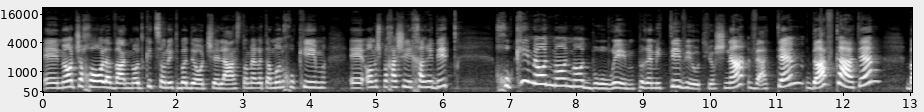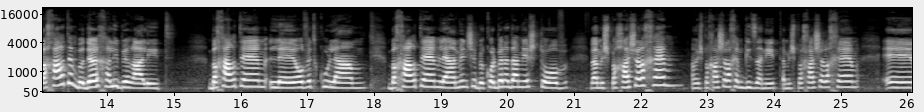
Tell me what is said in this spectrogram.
אה, מאוד שחור או לבן, מאוד קיצונית בדעות שלה, זאת אומרת המון חוקים, אה, או משפחה שהיא חרדית. חוקים מאוד מאוד מאוד ברורים, פרימיטיביות, יושנה, ואתם, דווקא אתם, בחרתם בדרך הליברלית. בחרתם לאהוב את כולם, בחרתם להאמין שבכל בן אדם יש טוב, והמשפחה שלכם, המשפחה שלכם גזענית, המשפחה שלכם אה,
